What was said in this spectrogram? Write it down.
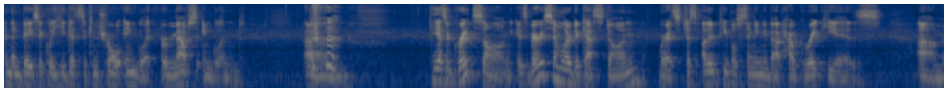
and then basically he gets to control England or Mouse England. Um, he has a great song. It's very similar to Gaston, where it's just other people singing about how great he is. Um,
